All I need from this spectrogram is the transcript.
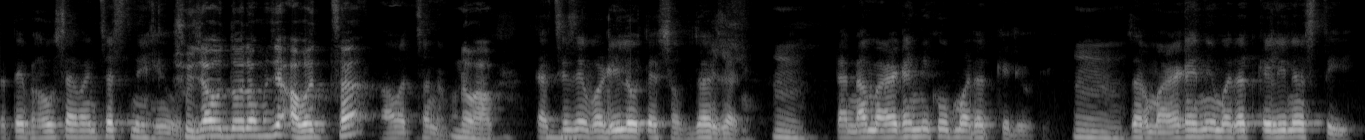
तर ते भाऊसाहेबांचे स्नेही होते. शुजाउद्दौला म्हणजे अवधचा अवधचा नवाब. त्याचे जे वडील होते सफदरजंग हम्म. त्यांना मराठ्यांनी खूप मदत केली होती. जर मराठ्यांनी मदत केली नसती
